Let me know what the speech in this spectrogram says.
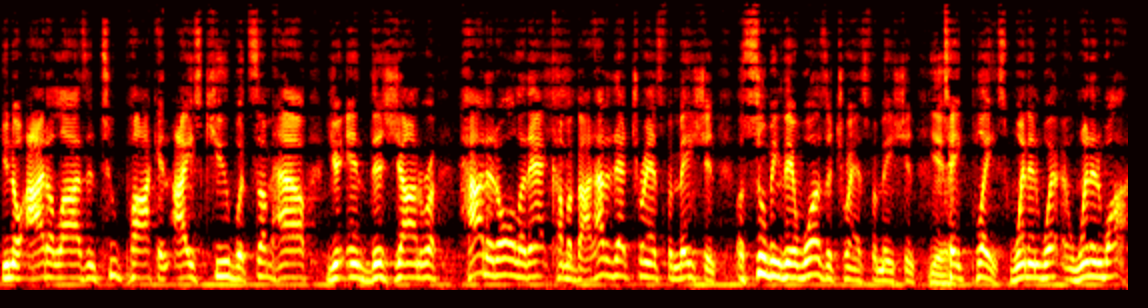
you know, idolizing Tupac and Ice Cube, but somehow you're in this genre. How did all of that come about? How did that transformation, assuming there was a transformation, Yeah. take place? When and where, and when and why?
